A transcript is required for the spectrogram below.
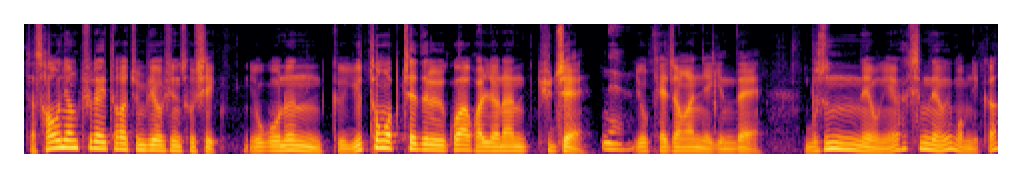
자, 서은영 큐레이터가 준비해 오신 소식. 요거는 그 유통업체들과 관련한 규제, 네. 요 개정안 얘기인데 무슨 내용이에요? 핵심 내용이 뭡니까?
